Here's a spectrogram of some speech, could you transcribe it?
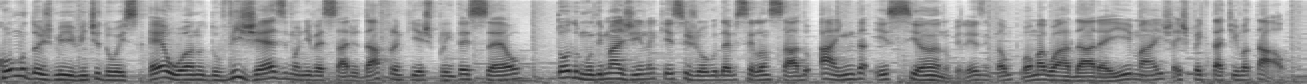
como 2022 é o ano do vigésimo aniversário da franquia Splinter Cell, todo mundo imagina que esse jogo deve ser lançado ainda esse ano, beleza? Então vamos aguardar aí, mas a expectativa tá alta.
